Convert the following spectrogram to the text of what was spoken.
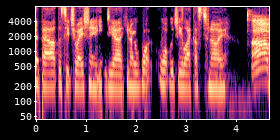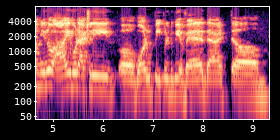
about the situation in India? You know, what what would you like us to know? Um, you know, I would actually uh, want people to be aware that um,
